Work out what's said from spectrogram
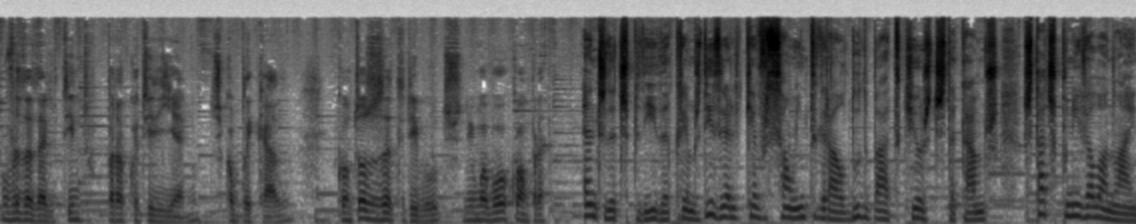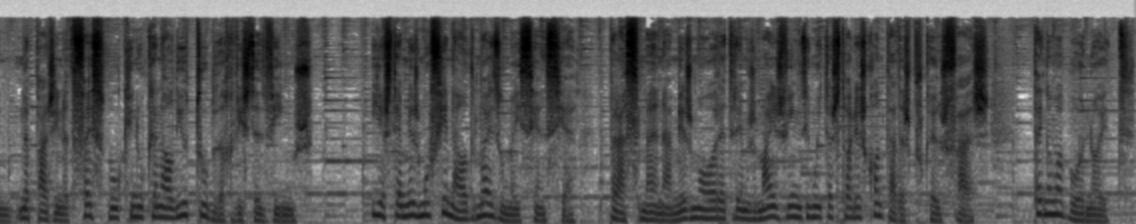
Um verdadeiro tinto para o cotidiano, descomplicado, com todos os atributos de uma boa compra. Antes da despedida, queremos dizer-lhe que a versão integral do debate que hoje destacamos está disponível online na página de Facebook e no canal YouTube da Revista de Vinhos. E este é mesmo o final de mais uma essência. Para a semana, à mesma hora, teremos mais vinhos e muitas histórias contadas por quem os faz. Tenha uma boa noite.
